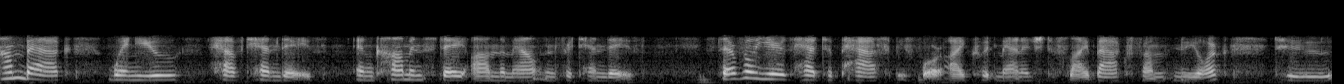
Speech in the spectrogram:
come back when you have 10 days and come and stay on the mountain for 10 days." Several years had to pass before I could manage to fly back from New York to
